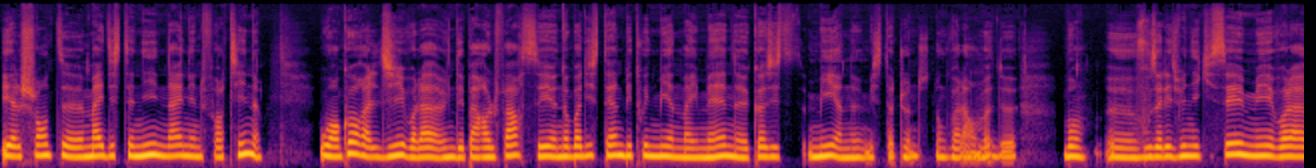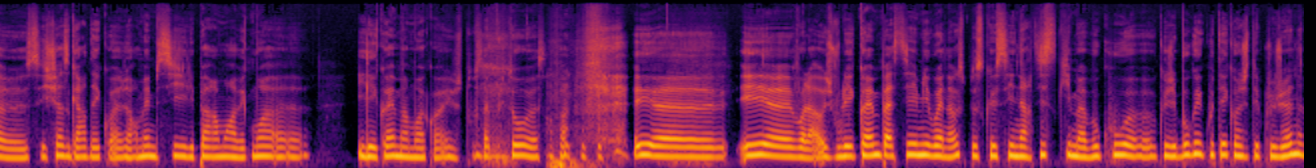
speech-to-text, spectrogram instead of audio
et elle chante My Destiny 9 and 14. Ou encore, elle dit, voilà, une des paroles phares, c'est Nobody stand between me and my man, uh, cause it's me and uh, Mr. Jones. Donc voilà, en mode, euh, bon, euh, vous allez deviner qui c'est, mais voilà, euh, c'est chasse gardée, quoi. Genre, même s'il est pas vraiment avec moi, euh, il est quand même à moi, quoi. Et je trouve ça plutôt euh, sympa. et euh, et euh, voilà, je voulais quand même passer Amy Winehouse parce que c'est une artiste qui m'a beaucoup, euh, que j'ai beaucoup écouté quand j'étais plus jeune.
